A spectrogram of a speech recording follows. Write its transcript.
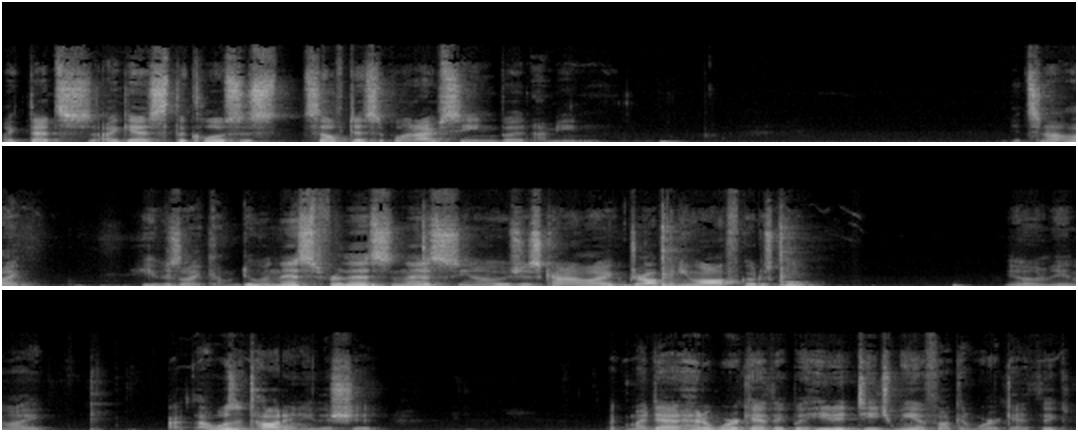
Like that's I guess the closest self discipline I've seen, but I mean it's not like he was like, I'm doing this for this and this. You know, it was just kind of like dropping you off, go to school. You know what I mean? Like, I, I wasn't taught any of this shit. Like, my dad had a work ethic, but he didn't teach me a fucking work ethic.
